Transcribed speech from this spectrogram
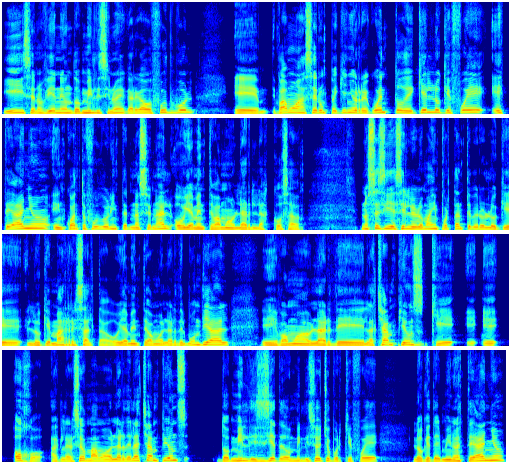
y se nos viene un 2019 cargado de fútbol. Eh, vamos a hacer un pequeño recuento de qué es lo que fue este año en cuanto a fútbol internacional. Obviamente vamos a hablar las cosas no sé si decirle lo más importante, pero lo que, lo que más resalta. Obviamente vamos a hablar del Mundial, eh, vamos a hablar de la Champions, que, eh, eh, ojo, aclaración, vamos a hablar de la Champions 2017-2018 porque fue lo que terminó este año.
